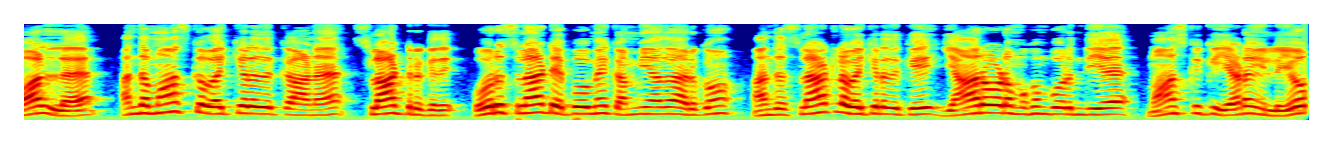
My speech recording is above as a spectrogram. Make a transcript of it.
வால்ல அந்த மாஸ்க்கை வைக்கிறதுக்கான ஸ்லாட் இருக்குது. ஒரு ஸ்லாட் எப்பவுமே கம்மியாக தான் இருக்கும். அந்த ஸ்லாட்ல வைக்கிறதுக்கு யாரோட முகம் பொருந்திய மாஸ்க்கு இடம் இல்லையோ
